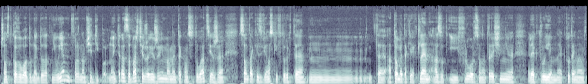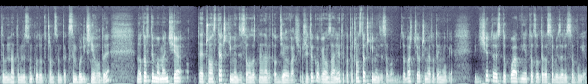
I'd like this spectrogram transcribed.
cząstkowy ładunek dodatni ujemny, tworzy nam się dipol. No i teraz zobaczcie, że jeżeli mamy taką sytuację, że są takie związki, w których te, mm, te atomy, takie jak tlen, azot i fluor są na tyle silnie elektroujemne, jak tutaj mamy tym, na tym rysunku dotyczącym tak symbolicznie wody, no to w tym momencie te cząsteczki między sobą zaczynają nawet oddziaływać. Już nie tylko wiązanie, tylko te cząsteczki między sobą. Zobaczcie, o czym ja tutaj mówię. Widzicie, to jest dokładnie to, co teraz sobie zarysowuję.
